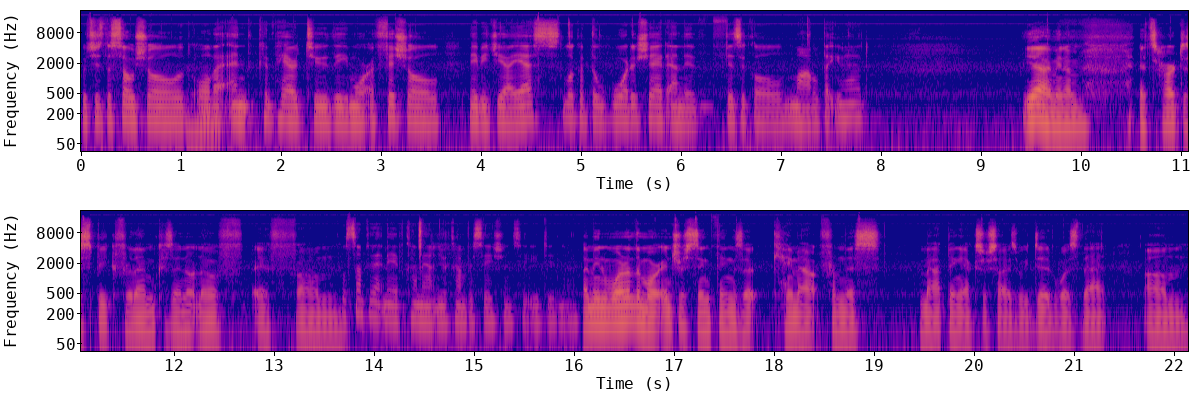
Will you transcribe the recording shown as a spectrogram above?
which is the social, all Mhm. that, and compared to the more official, maybe GIS look at the watershed and the physical model that you had? Yeah, I mean, I'm. It's hard to speak for them because I don't know if if. Um, Well, something that may have come out in your conversations that you did know. I mean, one of the more interesting things that came out from this mapping exercise we did was that, um,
